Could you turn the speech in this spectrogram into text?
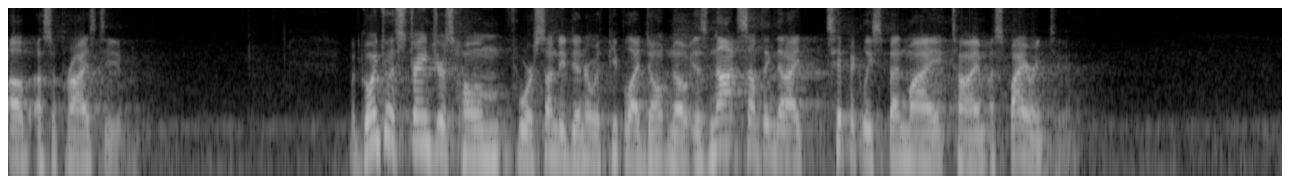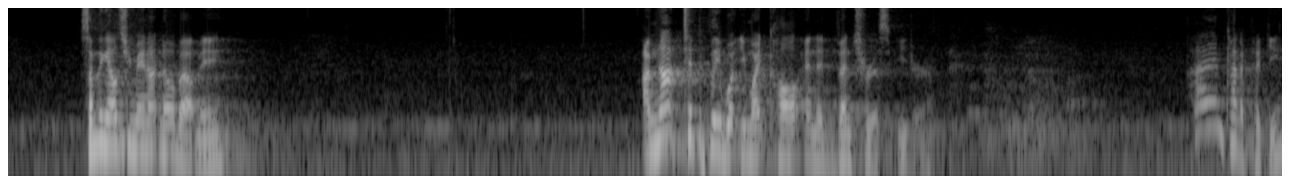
of a surprise to you. But going to a stranger's home for Sunday dinner with people I don't know is not something that I typically spend my time aspiring to. Something else you may not know about me I'm not typically what you might call an adventurous eater. I, am kind of picky.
